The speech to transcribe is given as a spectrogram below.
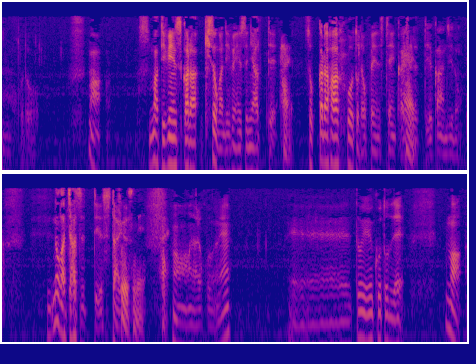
なるほど。まあ、まあディフェンスから、基礎がディフェンスにあって、はい。そこからハーフコートでオフェンス展開するっていう感じの、のがジャズっていうスタイル。そうですね。はい。ああ、なるほどね。えー、ということで、まあ、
